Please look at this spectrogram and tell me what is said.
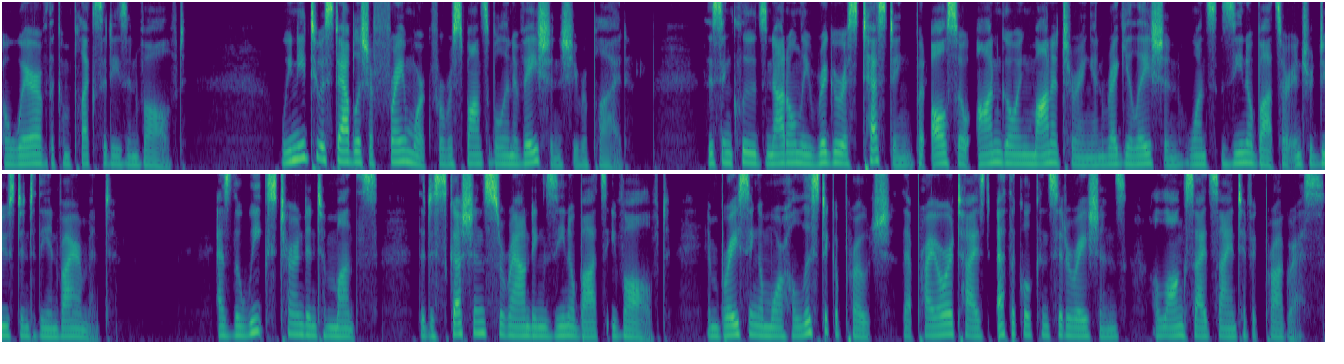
aware of the complexities involved. We need to establish a framework for responsible innovation, she replied. This includes not only rigorous testing, but also ongoing monitoring and regulation once xenobots are introduced into the environment. As the weeks turned into months, the discussions surrounding xenobots evolved embracing a more holistic approach that prioritized ethical considerations alongside scientific progress.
